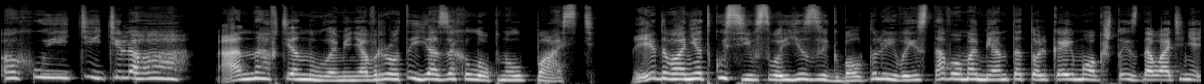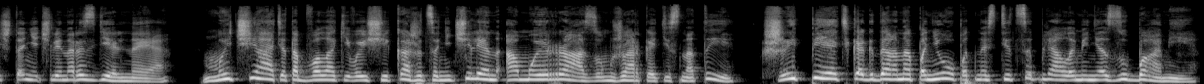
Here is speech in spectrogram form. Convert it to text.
охуетителя!» Она втянула меня в рот, и я захлопнул пасть. Едва не откусив свой язык болтливый, с того момента только и мог что издавать нечто нечленораздельное. Мычать от обволакивающей, кажется, не член, а мой разум жаркой тесноты. Шипеть, когда она по неопытности цепляла меня зубами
